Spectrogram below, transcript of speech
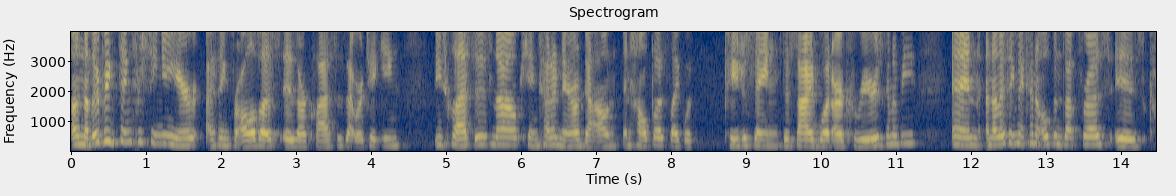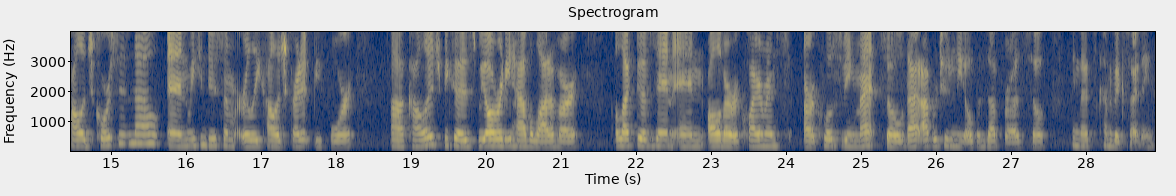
Another big thing for senior year, I think for all of us, is our classes that we're taking. These classes now can kind of narrow down and help us, like what Paige was saying, decide what our career is going to be. And another thing that kind of opens up for us is college courses now, and we can do some early college credit before uh, college because we already have a lot of our electives in and all of our requirements are close to being met. So that opportunity opens up for us. So I think that's kind of exciting.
